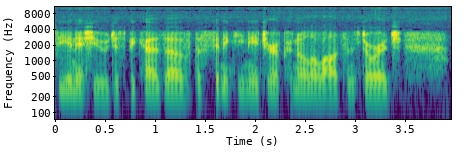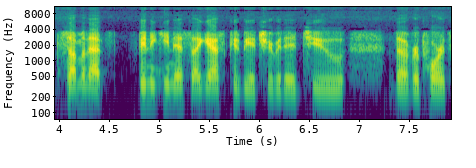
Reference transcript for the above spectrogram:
see an issue just because of the finicky nature of canola while it's in storage. Some of that finickiness, I guess, could be attributed to the reports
